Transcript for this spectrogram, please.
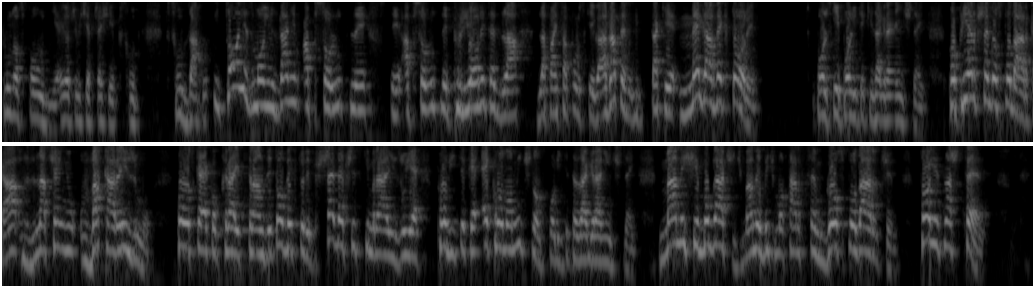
północ-południe i oczywiście wcześniej wschód, wschód-zachód. I to jest moim zdaniem absolutny, absolutny priorytet dla, dla państwa polskiego. A zatem takie mega wektory, polskiej polityki zagranicznej. Po pierwsze, gospodarka w znaczeniu wakaryzmu, Polska jako kraj tranzytowy, który przede wszystkim realizuje politykę ekonomiczną w polityce zagranicznej. Mamy się bogacić, mamy być mocarstwem gospodarczym. To jest nasz cel.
